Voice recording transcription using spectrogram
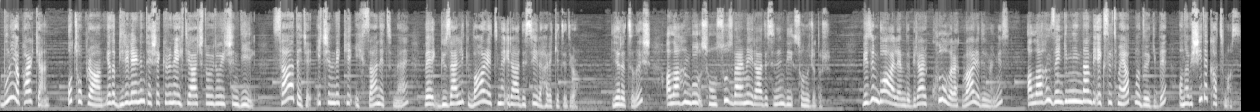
Bunu yaparken o toprağın ya da birilerinin teşekkürüne ihtiyaç duyduğu için değil, sadece içindeki ihsan etme ve güzellik var etme iradesiyle hareket ediyor. Yaratılış, Allah'ın bu sonsuz verme iradesinin bir sonucudur. Bizim bu alemde birer kul olarak var edilmemiz, Allah'ın zenginliğinden bir eksiltme yapmadığı gibi ona bir şey de katmaz.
